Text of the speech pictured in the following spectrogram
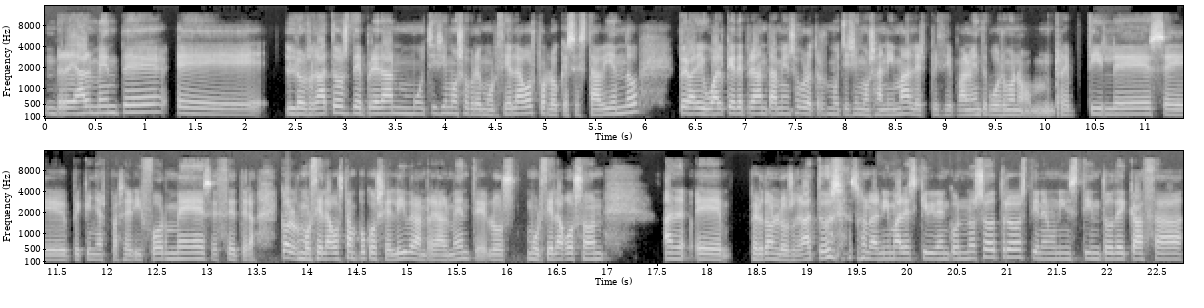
realmente los gatos depredan muchísimo sobre murciélagos, por lo que se está viendo, pero al igual que depredan también sobre otros muchísimos animales, principalmente, pues bueno, reptiles, eh, pequeñas paseriformes, etcétera. Claro, los murciélagos tampoco se libran realmente. Los murciélagos son eh, perdón, los gatos son animales que viven con nosotros, tienen un instinto de caza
